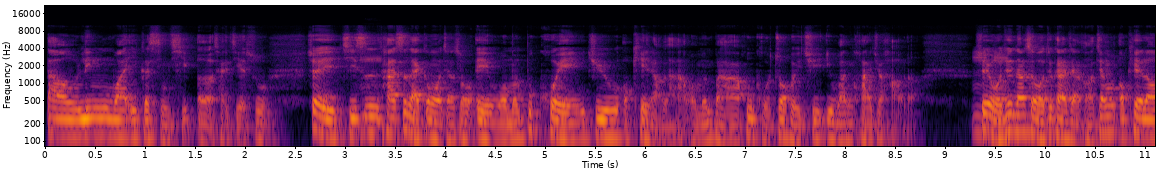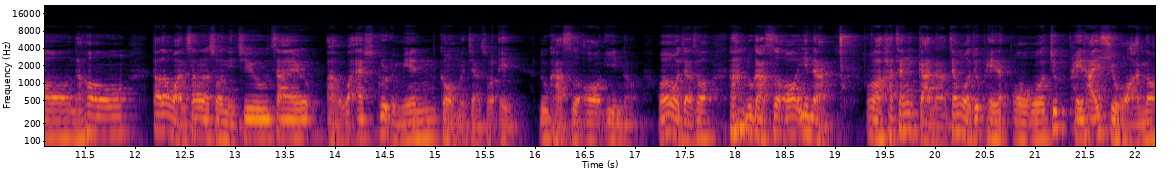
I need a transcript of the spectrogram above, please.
到另外一个星期二才结束，所以其实他是来跟我讲说，哎，我们不亏就 OK 了啦，我们把户口做回去一万块就好了。所以我就那时候我就跟他讲，哦，这样 OK 咯。然后到了晚上的时候，你就在啊 WhatsApp group 里面跟我们讲说，哎，卢卡斯 all in 哦。然后我讲说，啊，卢卡斯 all in 啊，哇，他这样敢啊，这样我就陪他，我我就陪他一起玩哦。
